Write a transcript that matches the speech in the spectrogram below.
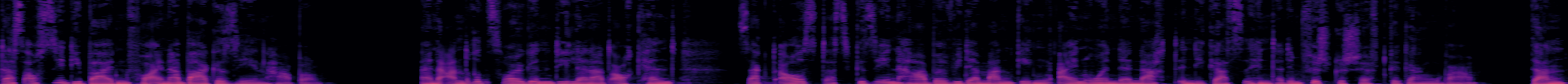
dass auch sie die beiden vor einer Bar gesehen habe. Eine andere Zeugin, die Lennart auch kennt, sagt aus, dass sie gesehen habe, wie der Mann gegen ein Uhr in der Nacht in die Gasse hinter dem Fischgeschäft gegangen war. Dann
